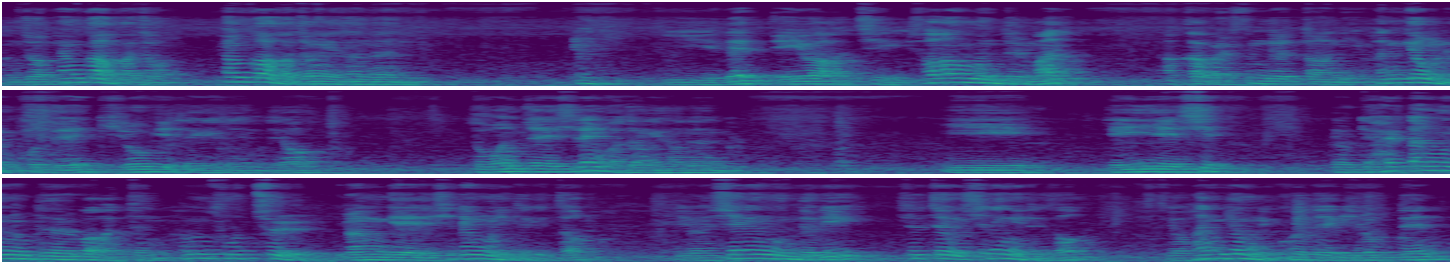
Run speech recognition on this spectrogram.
먼저 평가 과정. 평가 과정에서는 이 넷 A와 같이 선언문들만 아까 말씀드렸던 이 환경 레코드에 기록이 되게 되는데요. 두 번째 실행 과정에서는 이 A의 10 이렇게 할당문들과 같은 함수 호출 이런 게 실행문이 되겠죠. 이런 실행문들이 실제로 실행이 돼서 이 환경 레코드에 기록된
